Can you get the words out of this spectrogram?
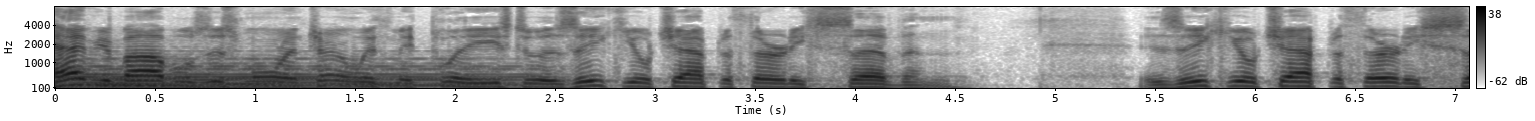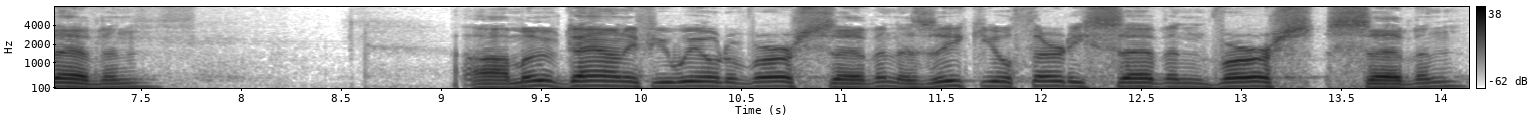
Have your Bibles this morning, turn with me, please, to Ezekiel chapter 37. Ezekiel chapter 37. Uh, move down, if you will, to verse 7. Ezekiel 37, verse 7.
